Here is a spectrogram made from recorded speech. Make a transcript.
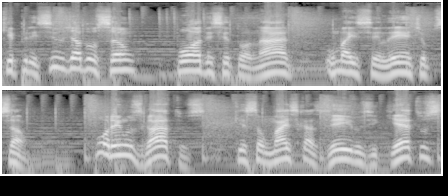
que precisam de adoção podem se tornar uma excelente opção. Porém, os gatos, que são mais caseiros e quietos,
